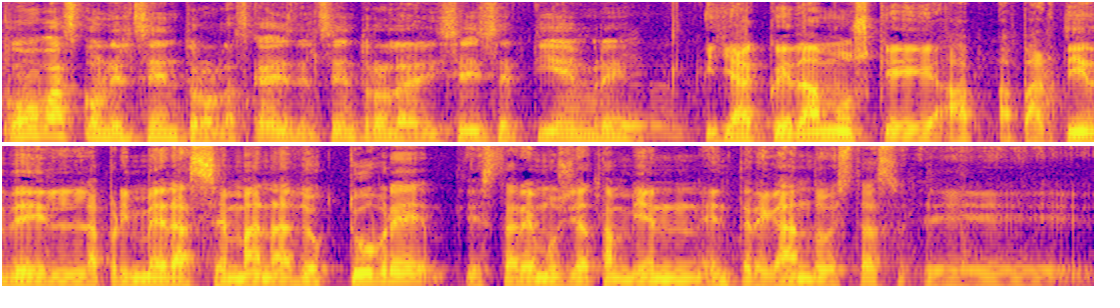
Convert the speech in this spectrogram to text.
¿Cómo vas con el centro, las calles del centro, la de 16 de septiembre? Y ya quedamos que a, a partir de la primera semana de octubre estaremos ya también entregando estas eh,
